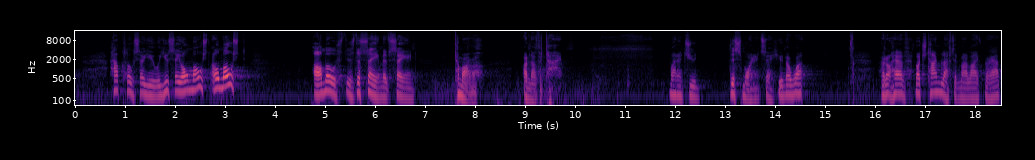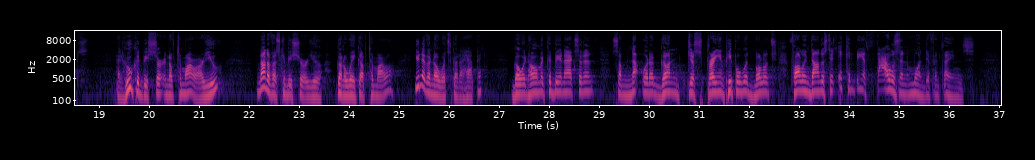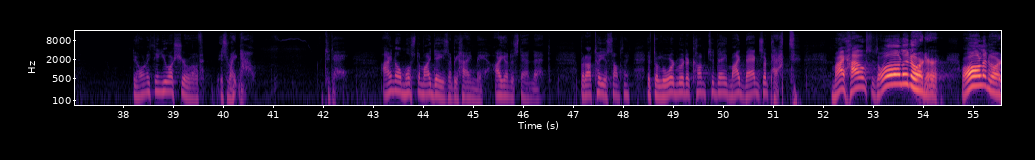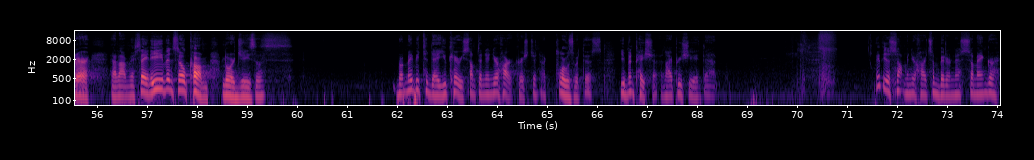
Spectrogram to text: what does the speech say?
How close are you? Will you say almost? Almost? almost is the same as saying tomorrow, another time. Why don't you this morning say, you know what? I don't have much time left in my life, perhaps. And who could be certain of tomorrow? Are you? None of us can be sure you're going to wake up tomorrow. You never know what's going to happen. Going home, it could be an accident some nut with a gun just spraying people with bullets, falling down the stairs. It could be a thousand and one different things. The only thing you are sure of is right now, today. I know most of my days are behind me. I understand that. But I'll tell you something. If the Lord were to come today, my bags are packed. My house is all in order, all in order. And I'm saying, even so, come, Lord Jesus. But maybe today you carry something in your heart, Christian. I close with this. You've been patient, and I appreciate that. Maybe there's something in your heart, some bitterness, some anger,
